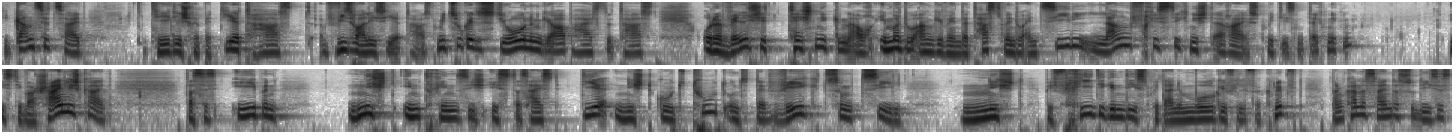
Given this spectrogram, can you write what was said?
die ganze Zeit täglich repetiert hast, visualisiert hast, mit Suggestionen gearbeitet hast oder welche Techniken auch immer du angewendet hast, wenn du ein Ziel langfristig nicht erreichst mit diesen Techniken, ist die Wahrscheinlichkeit, dass es eben nicht intrinsisch ist, das heißt dir nicht gut tut und der Weg zum Ziel nicht befriedigend ist, mit einem Wohlgefühl verknüpft, dann kann es sein, dass du dieses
